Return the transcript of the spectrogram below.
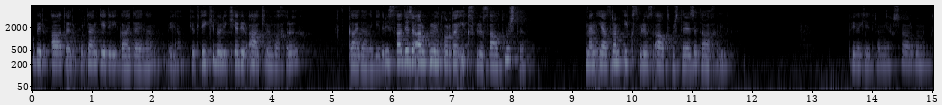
Bu bir A-dır. Buradan gedirik qayda ilə. Belə. Kökdə 2 bölü 2-yə bir A kimi baxırıq. Qaydanı gedirik. Sadəcə arqument orada x plus 60-dır. Mən yazıram x plus 60 dərəcə daxildir. Belə gedirəm. Yaxşı arqument.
